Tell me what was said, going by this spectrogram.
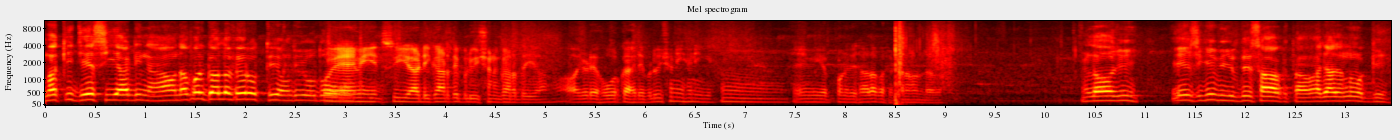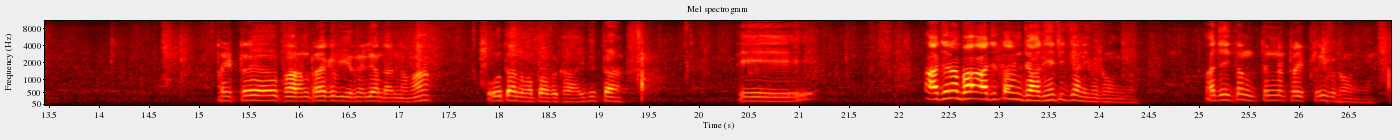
ਬਾਕੀ ਜੇ ਸੀਆਰਡੀ ਨਾ ਆਉਂਦਾ ਪਰ ਗੱਲ ਫਿਰ ਉੱਥੇ ਆਉਂਦੀ ਉਦੋਂ ਕੋਈ ਐਵੇਂ ਸੀਆਰਡੀ ਕਾਰਡ ਤੇ ਪੋਲੂਸ਼ਨ ਕਰਦੇ ਆ। ਆ ਜਿਹੜੇ ਹੋਰ ਕਾਹਦੇ ਪੋਲੂਸ਼ਨ ਹੀ ਹਣੀਗੇ। ਹੂੰ। ਐਵੇਂ ਆਪਣੇ ਦੇ ਸਾਰਾ ਕੁਝ ਛੱਡਣਾ ਹੁੰਦਾ ਵਾ। ਲਓ ਜੀ ਇਹ ਸੀਗੇ ਵੀਰ ਦੇ ਹਿਸਾਬ ਕਿਤਾਬ ਆ ਜਾ ਉਹਨੂੰ ਅੱਗੇ। ਟਰੈਕਟਰ ਫਾਰਮ ਟਰੈਕ ਵੀਰ ਨੇ ਲਿਆਂਦਾ ਨਵਾਂ ਉਹ ਤੁਹਾਨੂੰ ਆਪਾਂ ਵਿਖਾ ਹੀ ਦਿੱਤਾ। ਤੇ ਅੱਜ ਨਾ ਬਾ- ਅੱਜ ਤੁਹਾਨੂੰ ਜ਼ਿਆਦੀਆਂ ਚੀਜ਼ਾਂ ਨਹੀਂ ਵਿਖਾਉਣੀਆਂ। ਅੱਜ ਅਸੀਂ ਤੁਹਾਨੂੰ ਤਿੰਨ ਟਰੈਕਟਰ ਹੀ ਵਿਖਾਉਣੇ ਆ।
